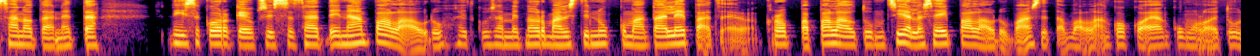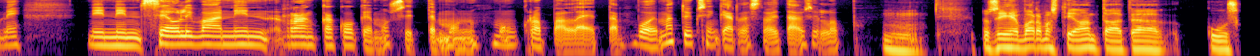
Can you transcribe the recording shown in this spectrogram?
sanotaan, että niissä korkeuksissa sä et enää palaudu. Et kun sä menet normaalisti nukkumaan tai lepät, kroppa palautuu, mutta siellä se ei palaudu, vaan se tavallaan koko ajan kumuloituu, niin niin, niin se oli vaan niin rankka kokemus sitten mun, mun kropalle, että voimat yksinkertaisesti oli täysin loppu. Mm. No siihen varmasti antaa tämä kuusi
